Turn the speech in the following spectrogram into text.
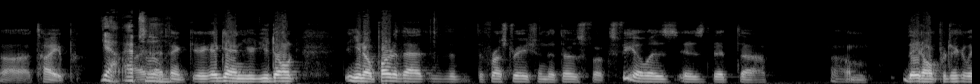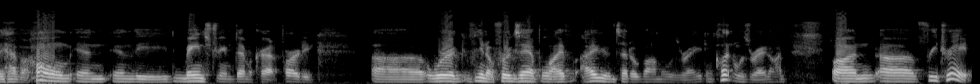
uh, type. Yeah, absolutely. I, I think again, you you don't you know, part of that, the, the frustration that those folks feel is is that uh, um, they don't particularly have a home in in the mainstream Democrat Party. Uh, where you know, for example, I've I even said Obama was right and Clinton was right on on uh, free trade.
